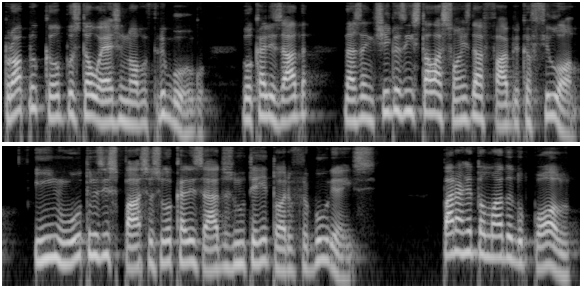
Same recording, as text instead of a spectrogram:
próprio campus da UERJ Nova Friburgo, localizada nas antigas instalações da fábrica Filó, e em outros espaços localizados no território friburguense. Para a retomada do polo,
